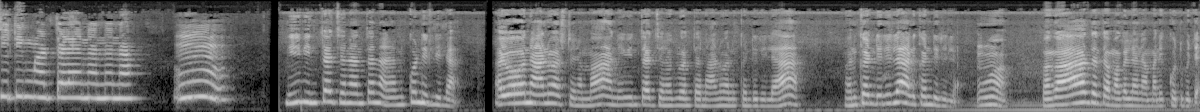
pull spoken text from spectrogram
ಚೀಟಿಂಗ್ ಮಾಡ್ತಾಳೆ ನನ್ನನ್ನ ಹ್ಮ್ ನೀವು ಇಂಥ ಜನ ಅಂತ ನಾನು ಅನ್ಕೊಂಡಿರ್ಲಿಲ್ಲ. ಅಯ್ಯೋ, ನಾನು ಅಷ್ಟೇನಮ್ಮ, ನೀವು ಇಂಥ ಜನಗಳು ಅಂತ ನಾನು ಅನ್ಕೊಂಡಿರಲಿಲ್ಲ. ಅನ್ಕೊಂಡಿರಲಿಲ್ಲ ಅನ್ಕೊಂಡಿರಲಿಲ್ಲ. ಹ್ಞೂ ಬಂಗಾರದಂಥ ಮಗಳನ್ನ ನಮ್ಮ ಮನೆಗೆ ಕೊಟ್ಬಿಟ್ಟೆ.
